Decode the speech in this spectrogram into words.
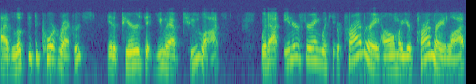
I've looked at the court records. It appears that you have two lots. Without interfering with your primary home or your primary lot,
